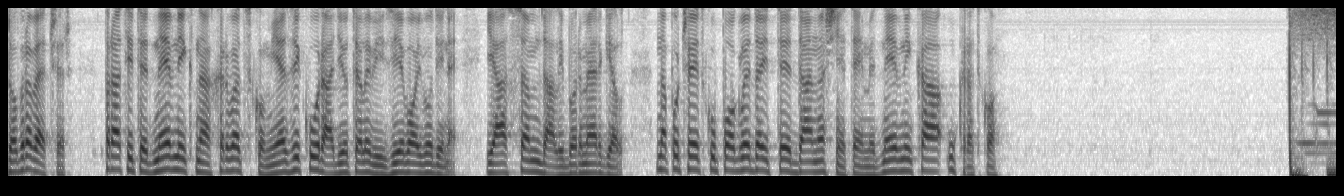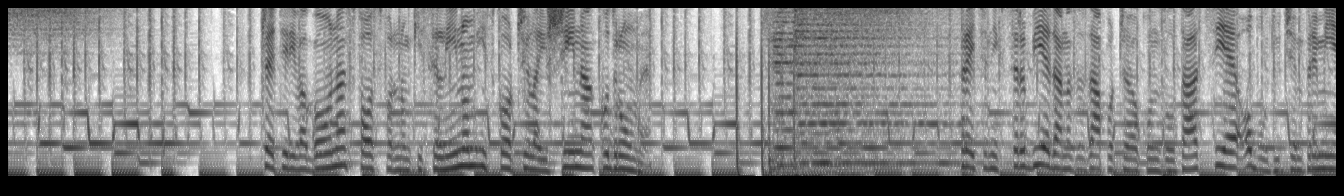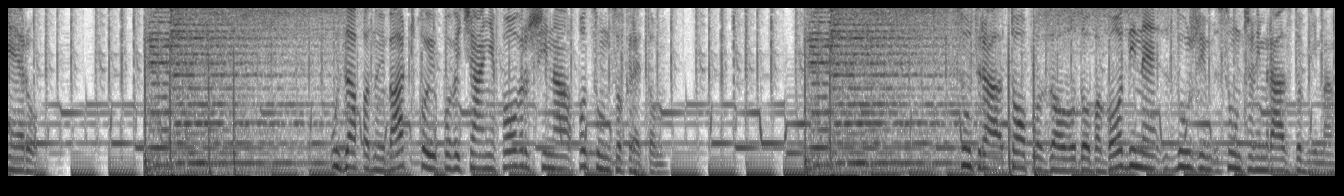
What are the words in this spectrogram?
Dobra večer. Pratite dnevnik na hrvatskom jeziku radio televizije Vojvodine. Ja sam Dalibor Mergel. Na početku pogledajte današnje teme dnevnika ukratko. Četiri vagona s fosfornom kiselinom iskočila iz šina kod Rume. Predsjednik Srbije danas započeo konzultacije o budućem premijeru. U zapadnoj Bačkoj povećanje površina pod suncokretom. Sutra toplo za ovo doba godine s dužim sunčanim razdobljima.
